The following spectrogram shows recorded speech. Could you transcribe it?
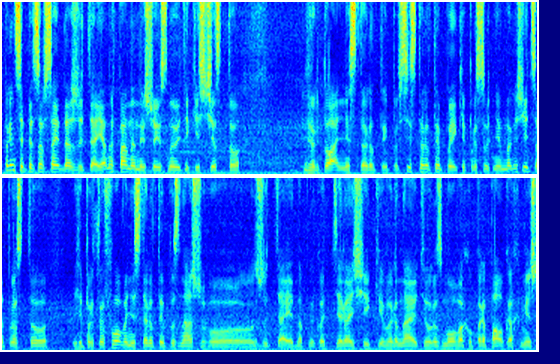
В принципі, це все йде життя. Я не впевнений, що існують якісь чисто віртуальні стереотипи. Всі стереотипи, які присутні в мережі, це просто гіпертрофовані стереотипи з нашого життя. І, наприклад, ті речі, які виринають у розмовах у перепалках між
